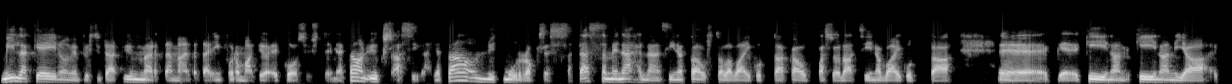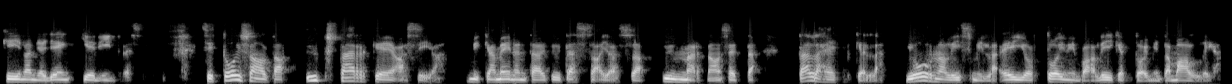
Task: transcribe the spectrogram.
millä keinoin me pystytään ymmärtämään tätä informaatioekosysteemiä. Tämä on yksi asia ja tämä on nyt murroksessa. Tässä me nähdään, siinä taustalla vaikuttaa kauppasodat, siinä vaikuttaa eh, Kiinan, Kiinan, ja, Kiinan ja Jenkkien intressit. Sitten toisaalta yksi tärkeä asia, mikä meidän täytyy tässä ajassa ymmärtää, on se, että tällä hetkellä journalismilla ei ole toimivaa liiketoimintamallia.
